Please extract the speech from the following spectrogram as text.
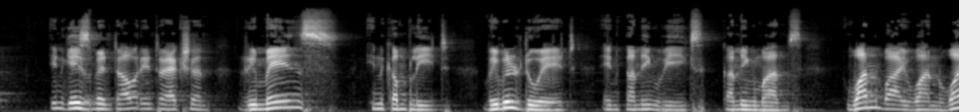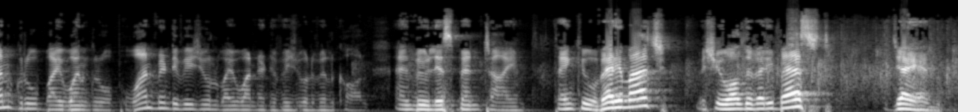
engagement, our interaction remains incomplete. We will do it in coming weeks, coming months one by one, one group by one group, one individual by one individual will call, and we will spend time. Thank you very much. Wish you all the very best. Jai Hind.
